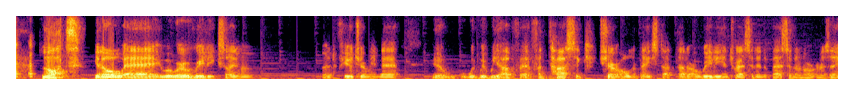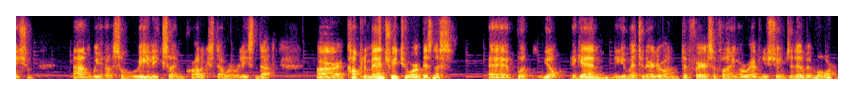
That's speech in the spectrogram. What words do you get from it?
Lots, you know, uh, we're really excited about the future. I mean, uh, you know, we, we have a fantastic shareholder base that, that are really interested in investing in an organization. And we have some really exciting products that we're releasing that are complementary to our business. Uh, but you know, again, you mentioned earlier on diversifying our revenue streams a little bit more,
